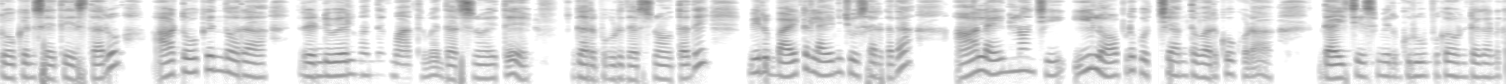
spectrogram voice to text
టోకెన్స్ అయితే ఇస్తారు. ఆ టోకెన్ ద్వారా 2000 మందికి మాత్రమే దర్శనం అయితే గర్భగుడి దర్శనం అవుతుంది మీరు బయట లైన్ చూశారు కదా! ఆ లైన్‌లోంచి ఈ లోపలికి వచ్చేంత వరకు కూడా దయచేసి మీరు గ్రూప్‌గా ఉంటే కనుక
